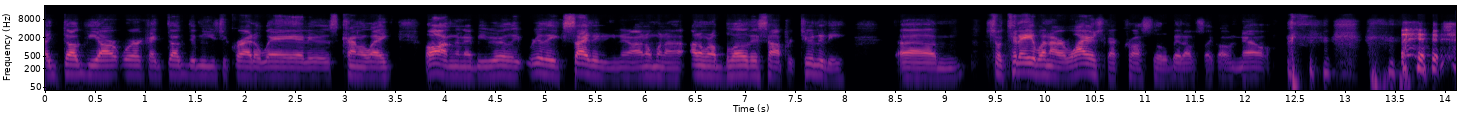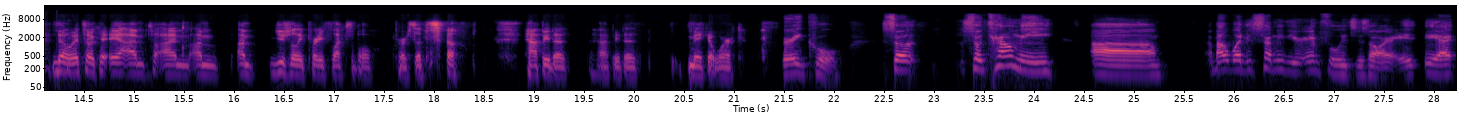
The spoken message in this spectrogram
I dug the artwork. I dug the music right away, and it was kind of like, oh, I'm gonna be really really excited. You know, I don't want to I don't want to blow this opportunity. Um, so today, when our wires got crossed a little bit, I was like, oh no. no, it's okay. Yeah, I'm t- I'm I'm I'm usually a pretty flexible person, so happy to happy to make it work. Very cool. So, so tell me uh, about what some of your influences are. It, it-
